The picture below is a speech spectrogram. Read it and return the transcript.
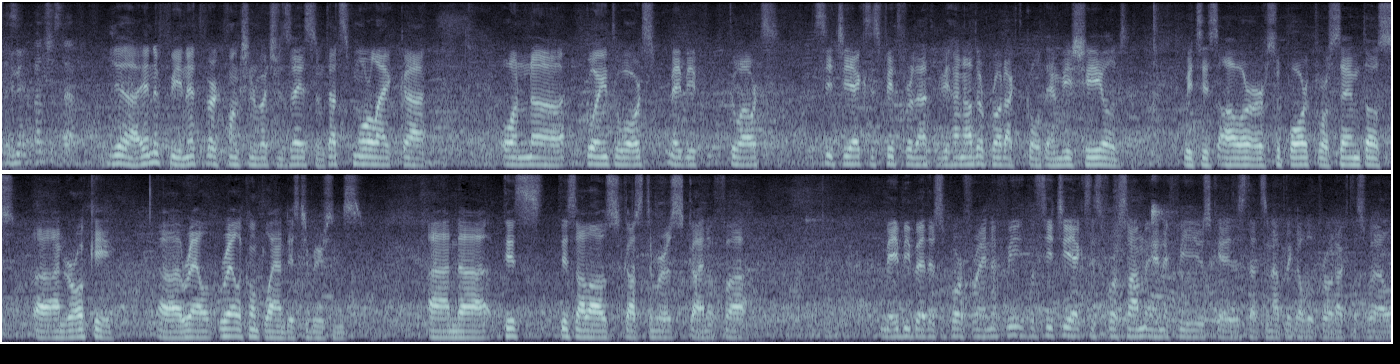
There's a bunch of stuff. Yeah, NFV, network function virtualization. That's more like uh, on uh, going towards maybe towards CGX is fit for that. We have another product called MV Shield, which is our support for CentOS uh, and Rocky uh, RHEL, RHEL compliant distributions. And uh, this this allows customers kind of uh, maybe better support for NFV, but CGX is for some NFV use cases. That's an applicable product as well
